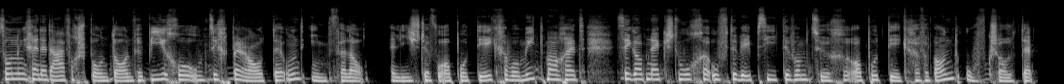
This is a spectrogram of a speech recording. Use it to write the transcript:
sondern können einfach spontan vorbeikommen und sich beraten und impfen lassen. Eine Liste von Apotheken, die mitmachen, ist ab nächster Woche auf der Webseite vom Zürcher Apothekerverband aufgeschaltet.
